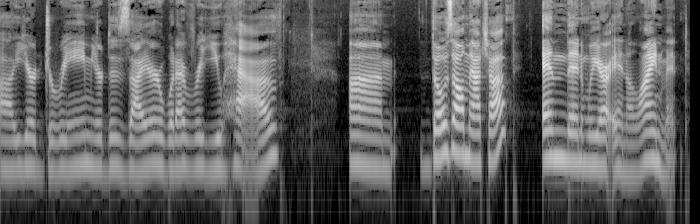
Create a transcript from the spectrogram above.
uh, your dream, your desire, whatever you have. Um, those all match up, and then we are in alignment.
